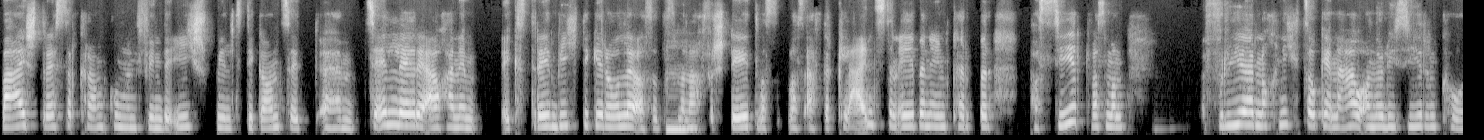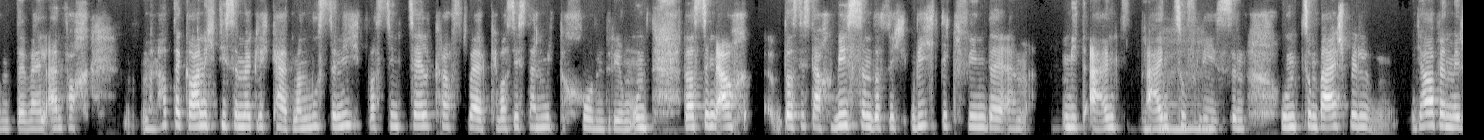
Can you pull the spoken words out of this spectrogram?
bei Stresserkrankungen, finde ich, spielt die ganze ähm, Zelllehre auch eine extrem wichige Rolle, also dass mhm. man auch versteht, was, was auf der kleinsten Ebene im Körper passiert, was man früher noch nicht so genau analysieren konnte, weil einfach man hatte gar nicht diese Möglichkeit. Man wusste nicht, was sind Zellkraftwerke, was ist ein Mitochondrium. Und das sind auch, das ist auch Wissen, das ich wichtig finde, ähm, mit ein, einzufließen. Und zum Beispiel, ja, wenn wir,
